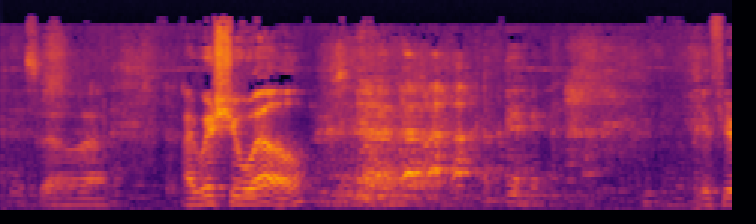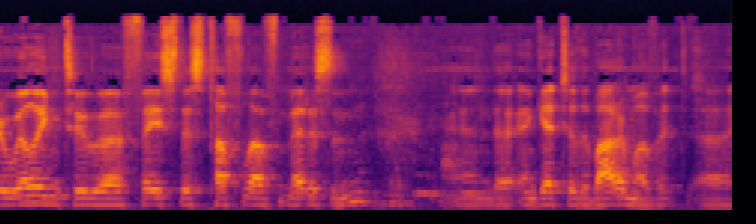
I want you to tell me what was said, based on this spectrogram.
so uh, I wish you well. if you're willing to uh, face this tough love medicine, and, uh, and get to the bottom of it, uh,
